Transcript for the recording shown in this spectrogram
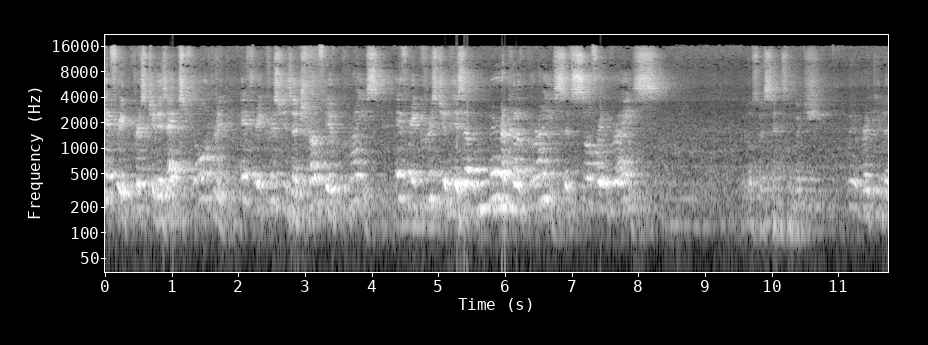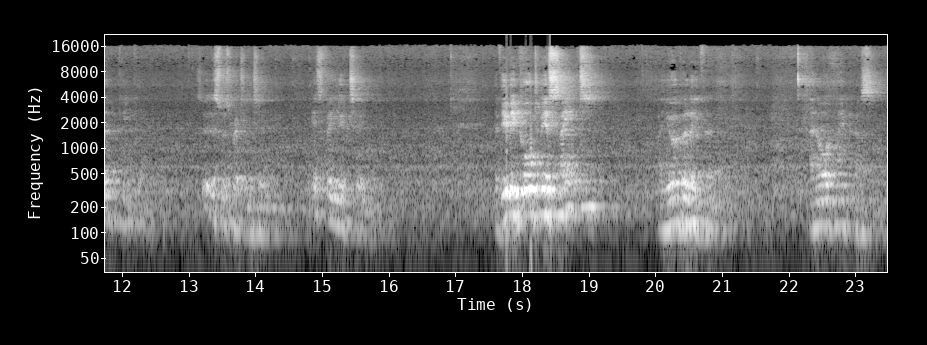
Every Christian is extraordinary. Every Christian is a trophy of grace. Every Christian is a miracle of grace, of sovereign grace. But also a sense in which we're regular people. So this was written to. It's for you too. Have you been called to be a saint? Are you a believer? An ordinary person?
